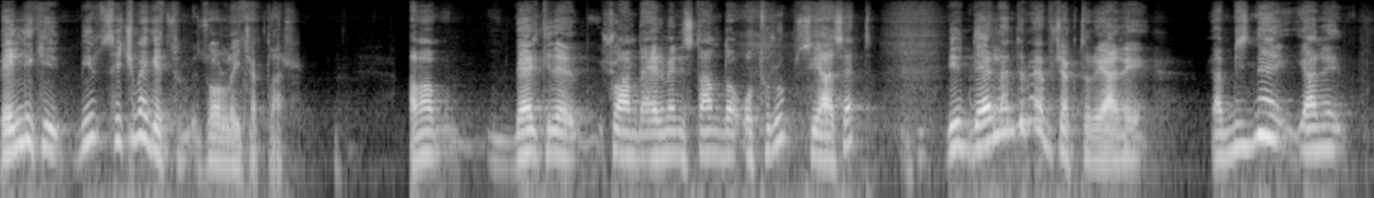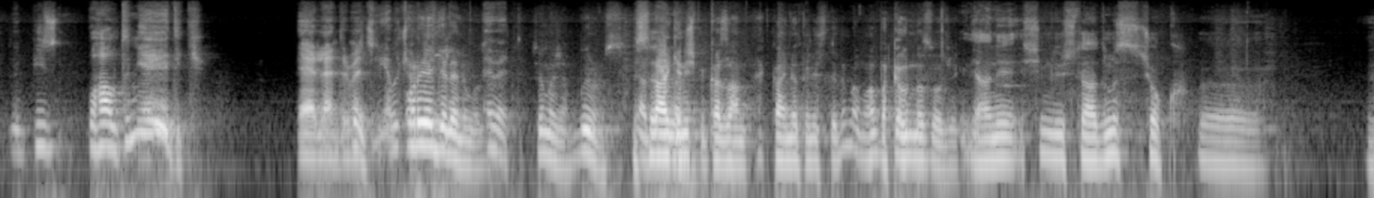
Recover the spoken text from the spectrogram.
belli ki bir seçime get zorlayacaklar. Ama belki de şu anda Ermenistan'da oturup siyaset bir değerlendirme yapacaktır yani. Ya biz ne yani biz bu haltı niye yedik? Değerlendirmesini yapacak. Oraya gelelim o zaman. Evet. Cem Hocam buyurunuz. Ya daha geniş bir kazan kaynatın istedim ama bakalım nasıl olacak. Yani şimdi üstadımız çok e, e,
